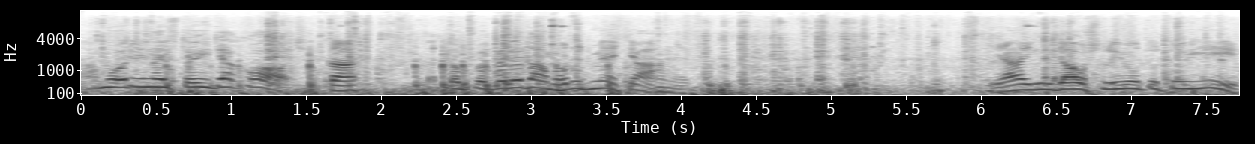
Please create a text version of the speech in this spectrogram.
А Моріна й стоїть як хоче. Так. Та то передам, грудьми тягне. Я їй дав шлею, то ту її.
